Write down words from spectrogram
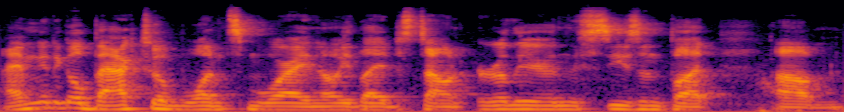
I'm going to go back to him once more. I know he led us down earlier in the season, but um,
